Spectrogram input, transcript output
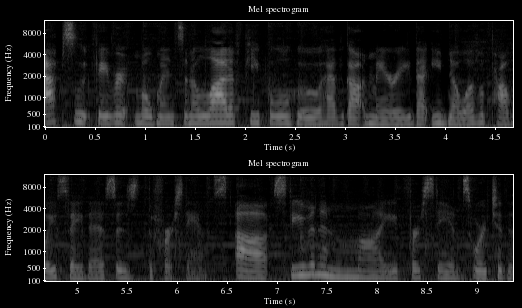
absolute favorite moments, and a lot of people who have gotten married that you know of will probably say this, is the first dance. Uh, Steven and my first dance were to the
